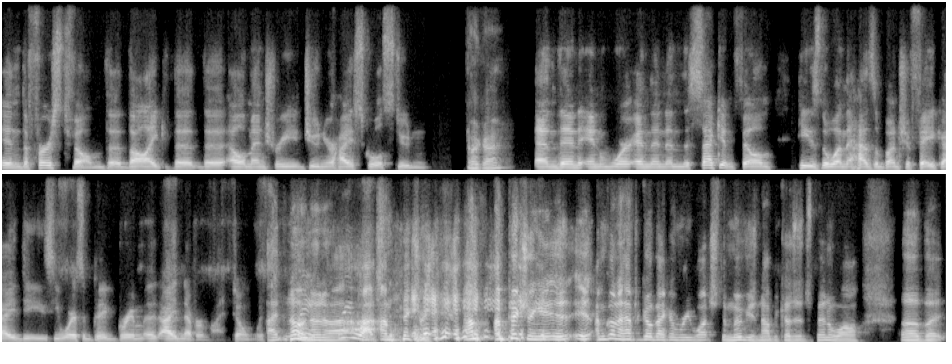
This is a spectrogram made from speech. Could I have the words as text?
in the first film, the the like the the elementary junior high school student. Okay. And then in Wor- and then in the second film, he's the one that has a bunch of fake IDs. He wears a big brim. I never mind. Don't I, no, re- no, no. I, am picturing. I'm, I'm picturing it, it, it- I'm going to have to go back and rewatch the movies now because it's been a while. Uh, but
